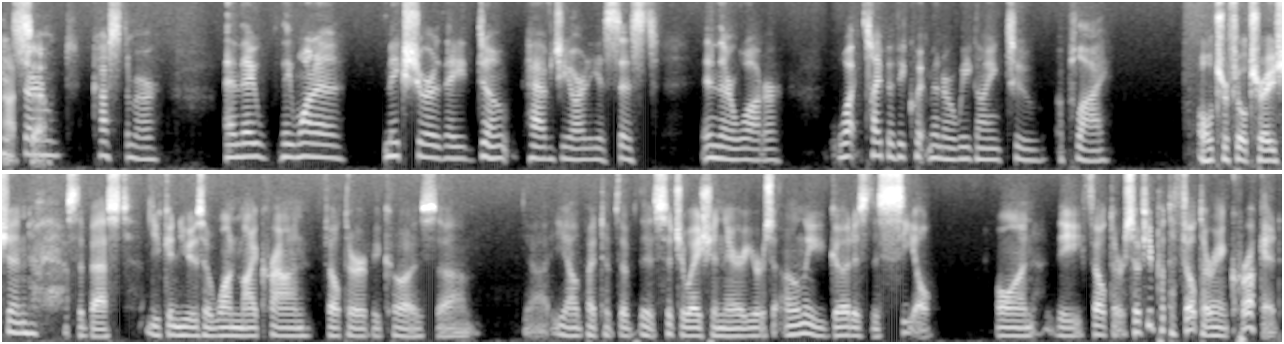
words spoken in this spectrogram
not so. concerned customer and they they want to make sure they don't have Giardia assist in their water, what type of equipment are we going to apply? Ultrafiltration is the best. You can use a one micron filter because, um, yeah, you know, but the, the situation there, you're only good as the seal on the filter. So if you put the filter in crooked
